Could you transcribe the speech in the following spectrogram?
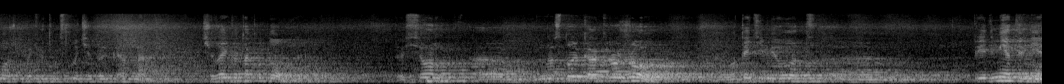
может быть в этом случае только одна. Человеку так удобно. То есть он э, настолько окружен вот этими вот э, предметами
